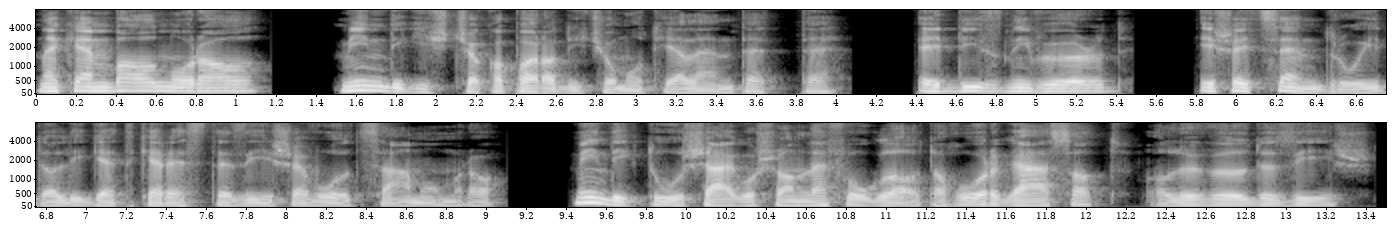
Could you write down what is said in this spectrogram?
Nekem Balmoral mindig is csak a paradicsomot jelentette, egy Disney World és egy Szent Druida liget keresztezése volt számomra. Mindig túlságosan lefoglalt a horgászat, a lövöldözés,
